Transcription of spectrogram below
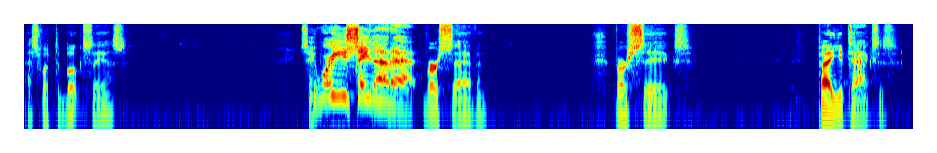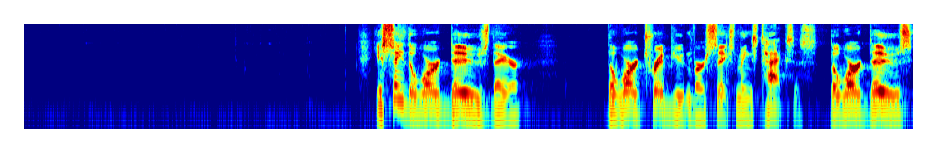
That's what the book says. Say, where you see that at? Verse 7. Verse 6. Pay your taxes. You see the word dues there the word tribute in verse 6 means taxes. The word dues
